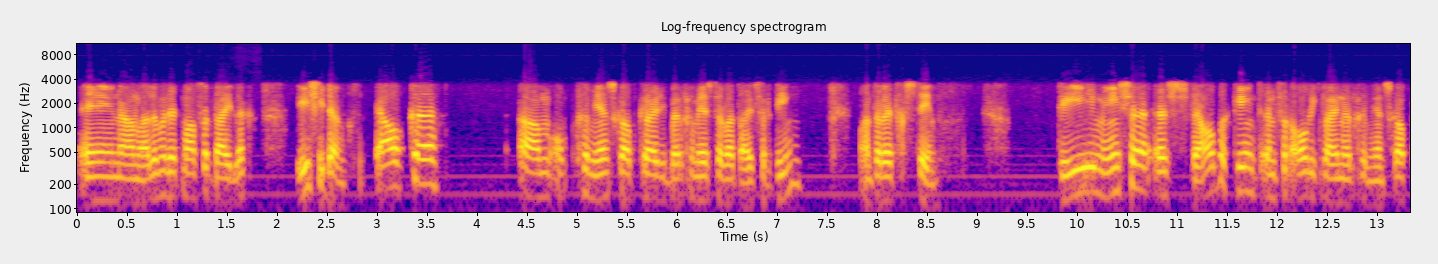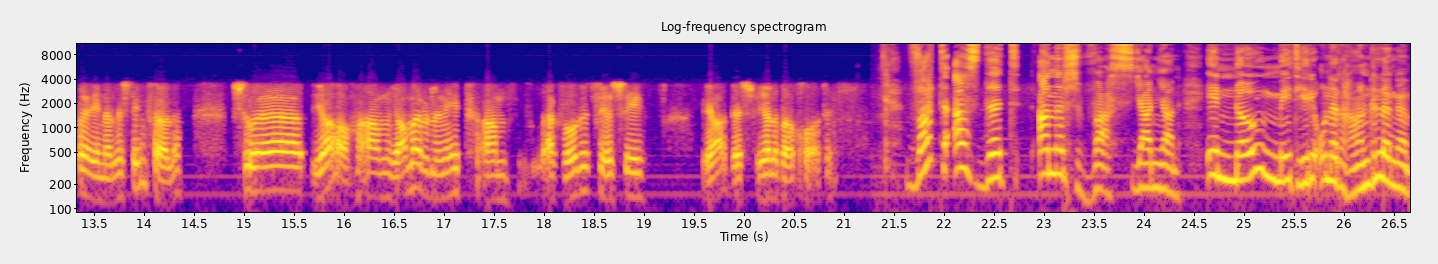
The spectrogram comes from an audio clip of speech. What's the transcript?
En ehm um, hulle moet dit maar verduidelik. Hier is die ding. Elke ehm um, gemeenskap kry die burgemeester wat hy verdien want hulle het gestem. Die mense is wel bekend in veral die kleiner gemeenskappe en hulle stem vir hulle. So ja, um, jammer hulle net um, ek wou dit vir jou sê ja, dis vir hulle wou gehad het. Wat as dit anders was, Jan Jan? En nou met hierdie onderhandelinge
